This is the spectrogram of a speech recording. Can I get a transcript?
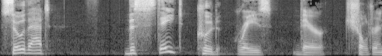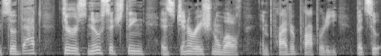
so that the state could raise their children, so that there is no such thing as generational wealth and private property, but so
